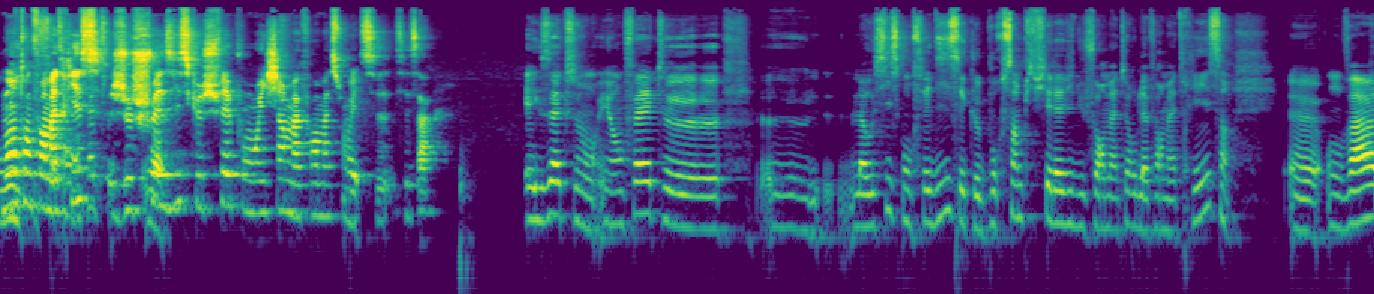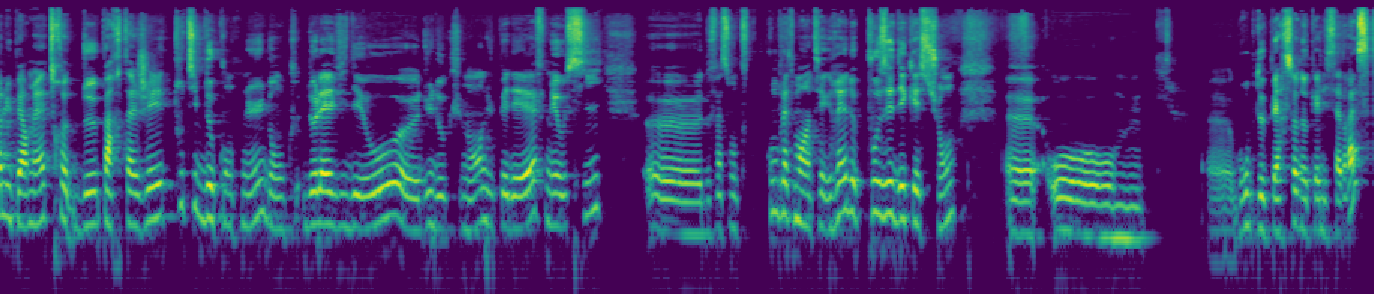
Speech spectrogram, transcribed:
moi, en tant que formatrice, je choisis ce que je fais pour enrichir ma formation. C'est ça. Exactement. Et en fait, euh, euh, là aussi, ce qu'on s'est dit, c'est que pour simplifier la vie du formateur ou de la formatrice, euh, on va lui permettre de partager tout type de contenu, donc de la vidéo, du document, du PDF, mais aussi de façon complètement intégrée, de poser des questions au groupe de personnes auxquelles il s'adresse.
